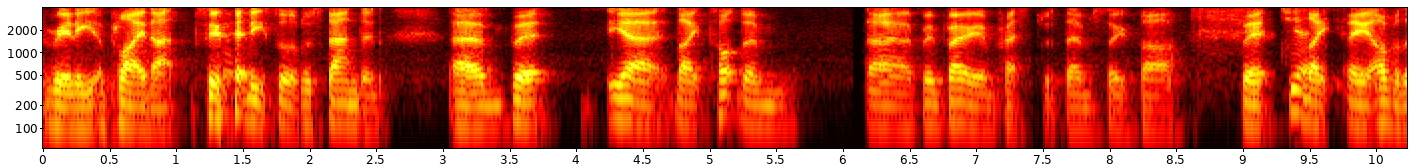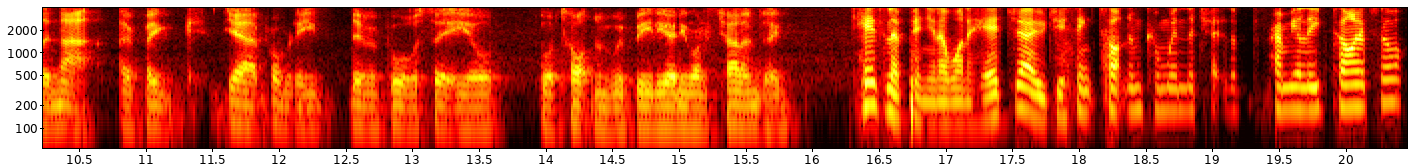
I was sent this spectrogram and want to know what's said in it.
really apply that to any sort of standard. Um, but yeah, like Tottenham, uh, I've been very impressed with them so far. But yeah. like say, other than that, I think yeah, probably Liverpool, or City, or or Tottenham would be the only ones challenging. Here's an opinion I want to hear. Joe, do you think Tottenham can win the, the Premier League title?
